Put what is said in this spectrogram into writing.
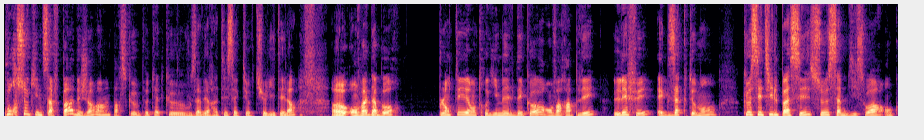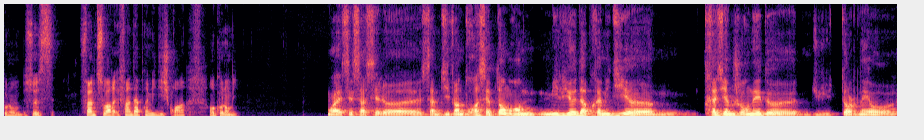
pour ceux qui ne savent pas déjà, hein, parce que peut-être que vous avez raté cette actualité-là, on va d'abord planter entre guillemets le décor, on va rappeler les faits exactement que s'est-il passé ce samedi soir en Colombie, fin de soirée, fin d'après-midi, je crois, hein, en Colombie? Ouais, c'est ça, c'est le samedi 23 septembre, en milieu d'après-midi, 13e euh, journée de, du torneo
